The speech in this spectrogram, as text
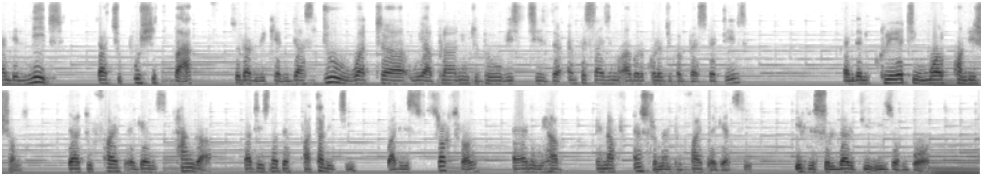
and the need that to push it back so that we can just do what uh, we are planning to do, which is the emphasizing agroecological perspectives and then creating more conditions that to fight against hunger. That is not a fatality, but is structural, and we have enough instrument to fight against it if the solidarity is on board.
